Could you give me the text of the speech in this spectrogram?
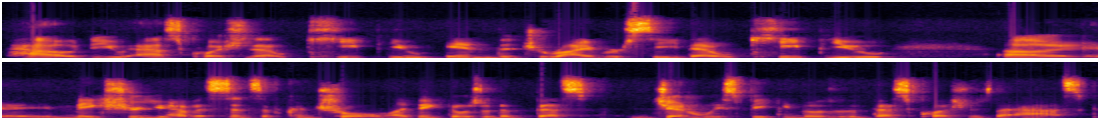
How do you ask questions that will keep you in the driver's seat, that will keep you, uh, make sure you have a sense of control? I think those are the best, generally speaking, those are the best questions to ask.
